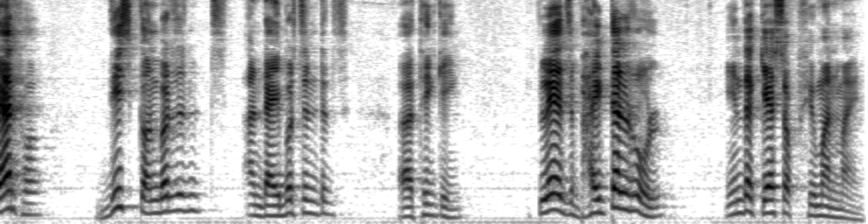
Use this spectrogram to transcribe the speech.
Therefore, this convergent and divergent uh, thinking plays a vital role in the case of human mind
